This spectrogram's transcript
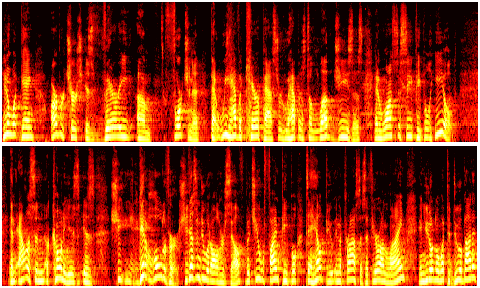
You know what? Gang, Arbor Church is very um, fortunate that we have a care pastor who happens to love Jesus and wants to see people healed. And Allison Oconee is, is she, get a hold of her. She doesn't do it all herself, but she will find people to help you in the process. If you're online and you don't know what to do about it,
